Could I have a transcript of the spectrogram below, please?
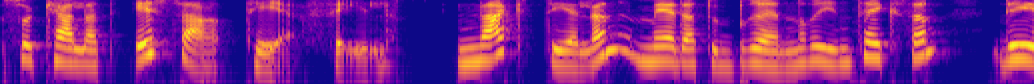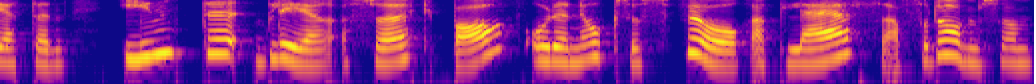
så kallat SRT-fil. Nackdelen med att du bränner in texten, det är att den inte blir sökbar och den är också svår att läsa för de som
